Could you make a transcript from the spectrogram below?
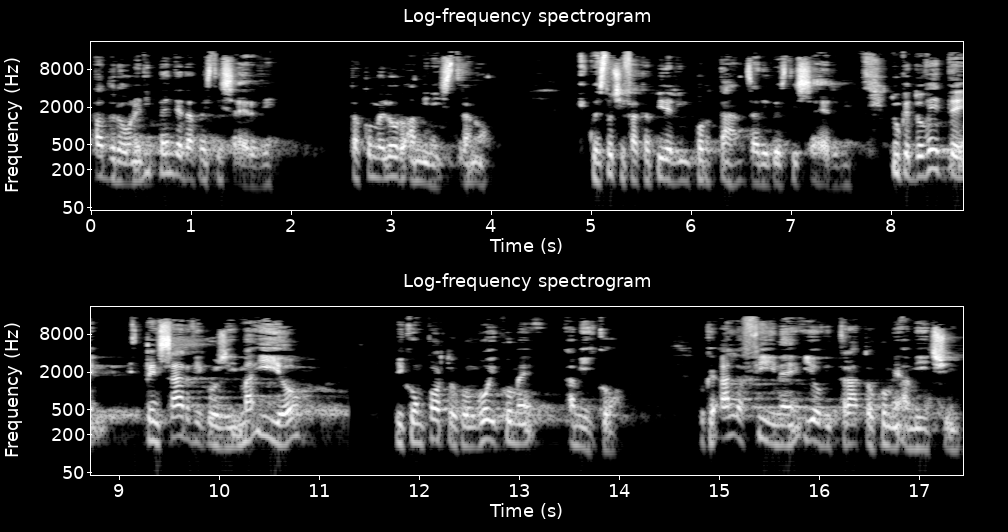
padrone dipende da questi servi, da come loro amministrano. E questo ci fa capire l'importanza di questi servi. Dunque dovete pensarvi così, ma io mi comporto con voi come amico, perché alla fine io vi tratto come amici,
